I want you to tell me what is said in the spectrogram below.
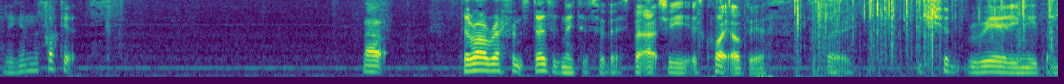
putting in the sockets. Now, there are reference designators for this, but actually it's quite obvious, so you shouldn't really need them.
